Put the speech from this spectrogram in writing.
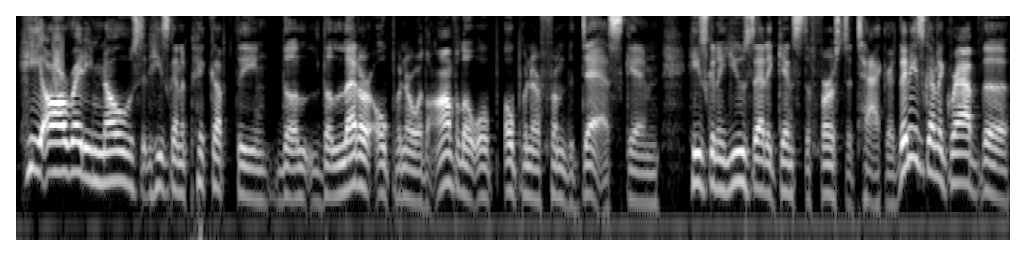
he already knows that he's going to pick up the, the the letter opener or the envelope op- opener from the desk and he's going to use that against the first attacker. Then he's going to grab the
